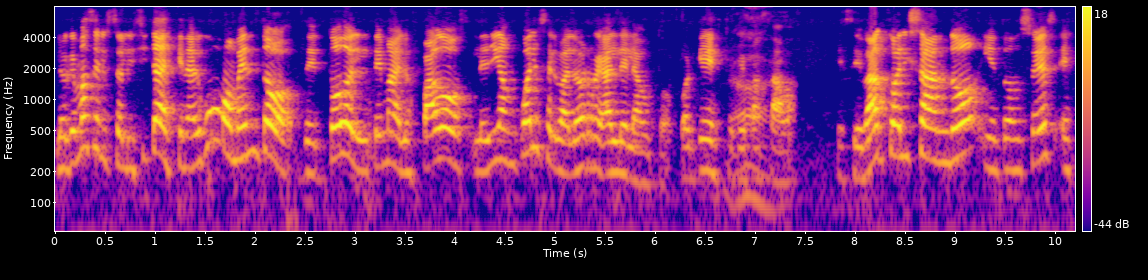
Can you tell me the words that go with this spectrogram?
lo que más se solicita es que en algún momento de todo el tema de los pagos le digan cuál es el valor real del auto. Porque esto que Claro. pasaba, que se va actualizando y entonces es,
